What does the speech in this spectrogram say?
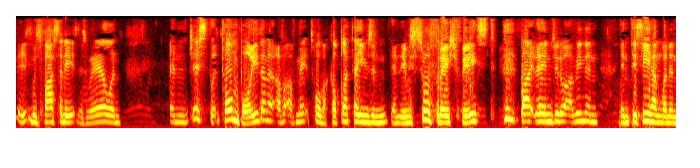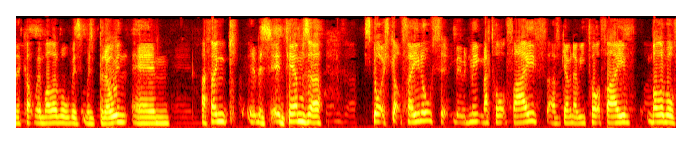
it was fascinating as well. And and just like Tom Boyd it. I've, I've met Tom a couple of times, and, and he was so fresh faced back then. Do you know what I mean? And and to see him winning the cup with Motherwell was was brilliant. Um, I think it was in terms of Scottish Cup finals, it, it would make my top five. I've given a wee top five. Motherwell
